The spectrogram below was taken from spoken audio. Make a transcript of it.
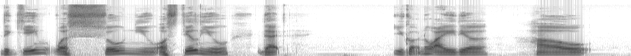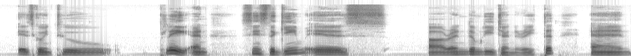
the game was so new or still new that you got no idea how it's going to play. And since the game is uh, randomly generated and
